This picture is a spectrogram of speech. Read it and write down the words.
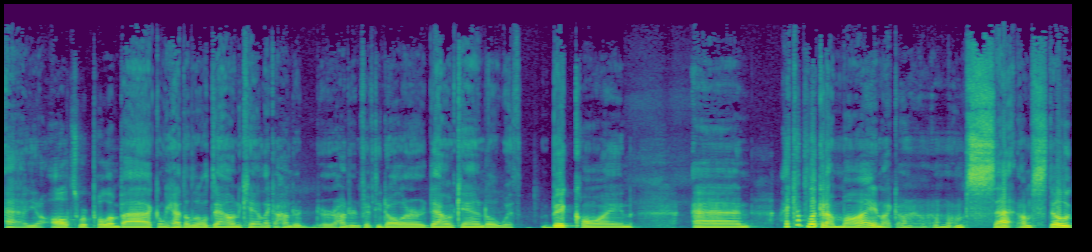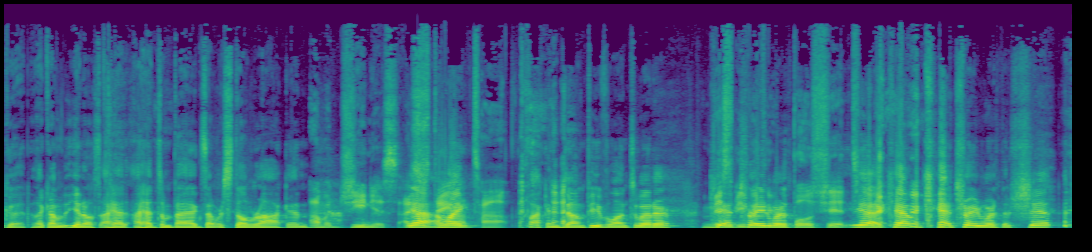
and you know, alts were pulling back, and we had the little down can like a hundred or hundred and fifty dollar down candle with Bitcoin, and I kept looking at mine like, oh, I'm, I'm set, I'm still good. Like I'm, you know, I had I had some bags that were still rocking. I'm a genius. I Yeah, stay I'm like- on top. Fucking dumb people on Twitter can't trade worth bullshit. yeah, can't can't trade worth a shit.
